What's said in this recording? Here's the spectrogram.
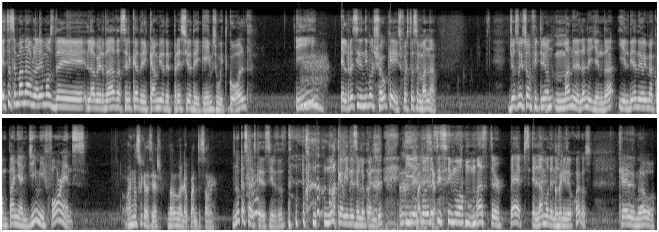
Esta semana hablaremos de la verdad acerca del cambio de precio de Games with Gold y el Resident Evil Showcase fue esta semana. Yo soy su anfitrión, Mane de la Leyenda, y el día de hoy me acompañan Jimmy Forens. Ay, no sé qué decir. No me elocuente, sorry. Nunca sabes qué decir. Nunca vienes elocuente. Y el Maldición. poderosísimo Master Peps, el amo de los me- videojuegos. ¿Qué de nuevo?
